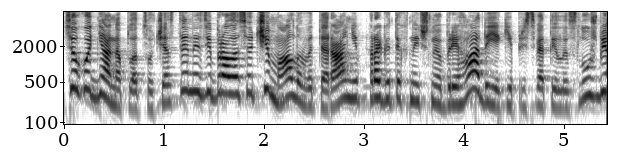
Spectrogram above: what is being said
Цього дня на плацу частини зібралося чимало ветеранів радіотехнічної бригади, які присвятили службі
